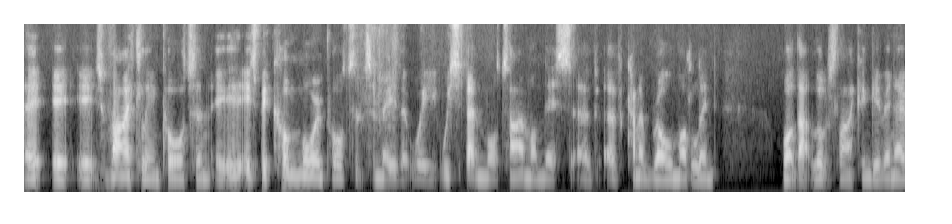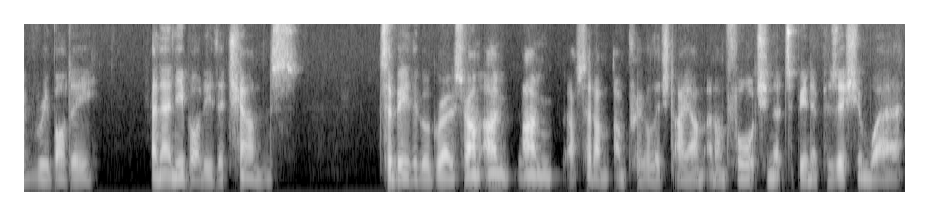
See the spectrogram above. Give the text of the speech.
it, it, it's vitally important. It, it's become more important to me that we, we spend more time on this of, of kind of role modeling what that looks like and giving everybody and anybody the chance to be the good grocer. I'm, I'm, I'm I've said I'm, I'm privileged. I am, and I'm fortunate to be in a position where,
